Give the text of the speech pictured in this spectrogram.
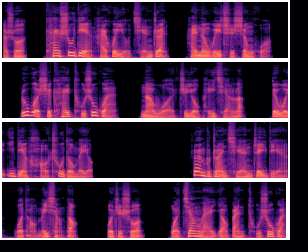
他说：“开书店还会有钱赚，还能维持生活。如果是开图书馆，那我只有赔钱了，对我一点好处都没有。”赚不赚钱这一点，我倒没想到。我只说，我将来要办图书馆。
